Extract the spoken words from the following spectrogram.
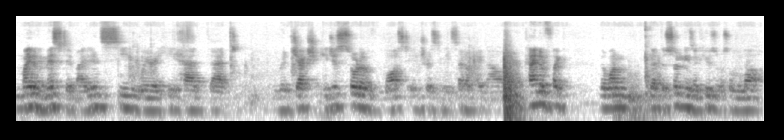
might have missed it, but I didn't see where he had that rejection. He just sort of lost interest and he said, okay, now kind of like the one that the Sunnis accused Rasulullah.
